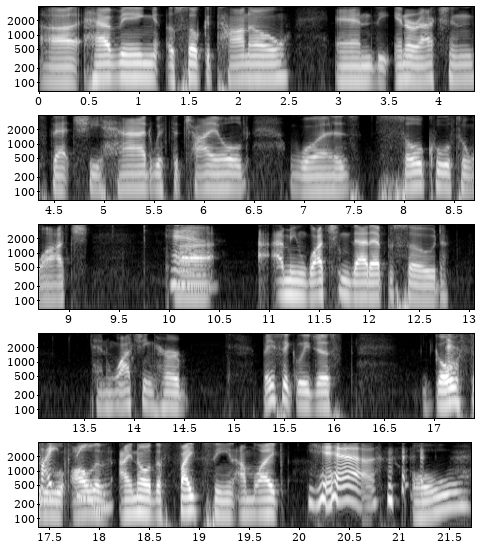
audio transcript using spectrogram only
Uh, having Ahsoka Tano and the interactions that she had with the child was so cool to watch. Yeah. I mean, watching that episode and watching her basically just go That through fight all of I know the fight scene. I'm like, yeah. oh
